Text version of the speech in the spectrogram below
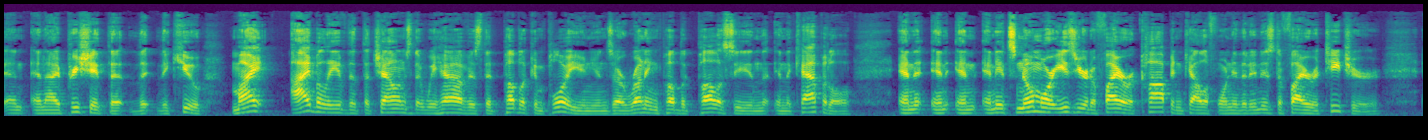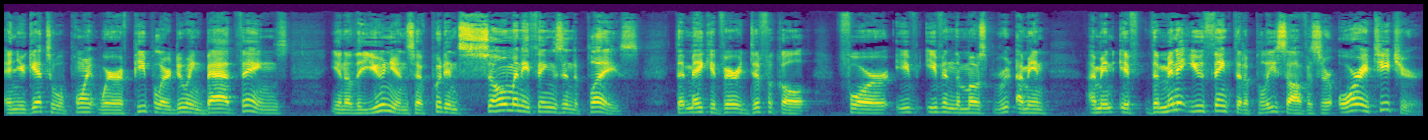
and, and I appreciate the, the, the cue. My I believe that the challenge that we have is that public employee unions are running public policy in the in the capital and and and and it's no more easier to fire a cop in California than it is to fire a teacher. And you get to a point where if people are doing bad things, you know, the unions have put in so many things into place that make it very difficult for even the most I mean I mean if the minute you think that a police officer or a teacher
